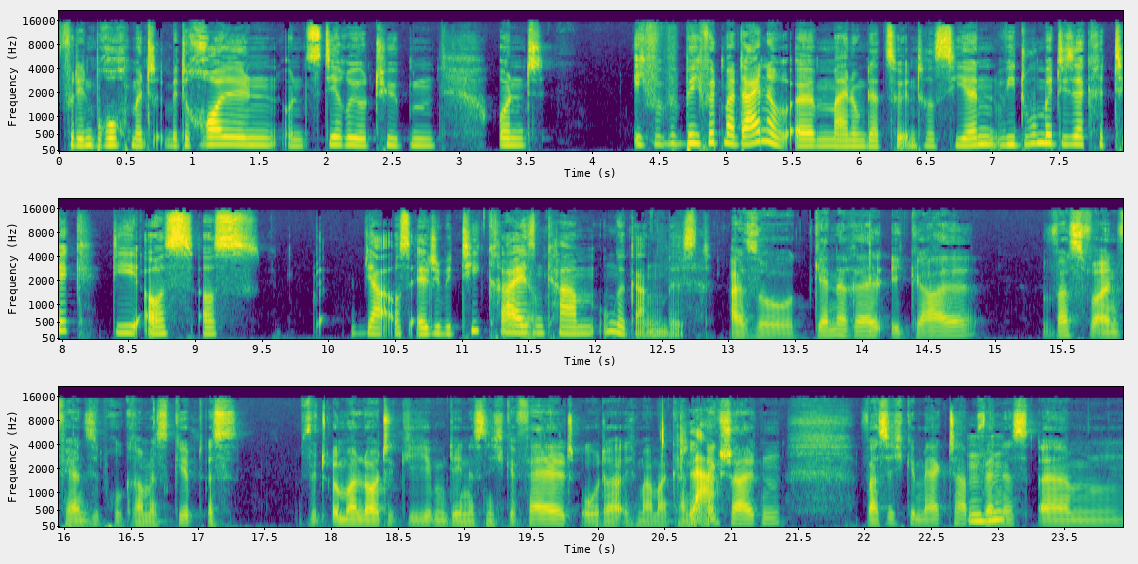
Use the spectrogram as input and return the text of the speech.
für den Bruch mit, mit Rollen und Stereotypen. Und ich, mich würde mal deine äh, Meinung dazu interessieren, wie du mit dieser Kritik, die aus, aus, ja, aus LGBT-Kreisen kam, umgegangen bist. Also generell, egal was für ein Fernsehprogramm es gibt, es wird immer Leute geben, denen es nicht gefällt oder ich meine, man kann ja Klar. wegschalten. Was ich gemerkt habe, wenn es ähm,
